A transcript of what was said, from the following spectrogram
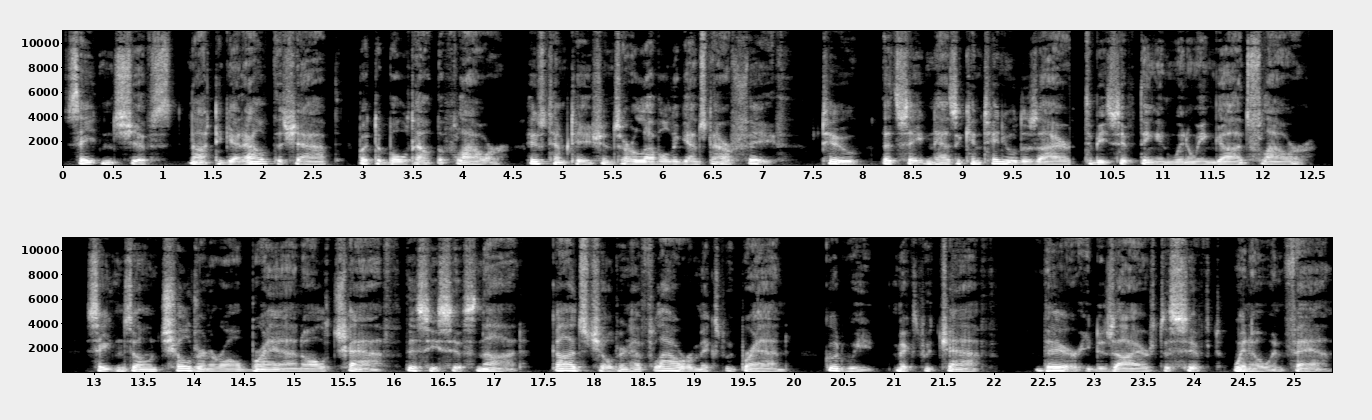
Satan shifts not to get out the shaft, but to bolt out the flour. His temptations are leveled against our faith. 2 that Satan has a continual desire to be sifting and winnowing God's flour. Satan's own children are all bran, all chaff. This he sifts not. God's children have flour mixed with bran, good wheat mixed with chaff. There he desires to sift, winnow, and fan.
